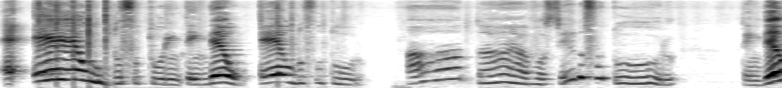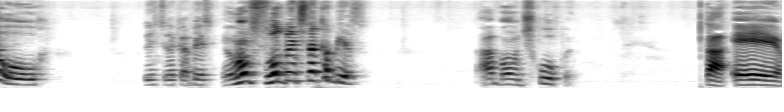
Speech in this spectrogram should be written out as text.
é eu do futuro, entendeu? Eu do futuro. Ah, tá, você do futuro. Entendeu? Doente da cabeça. Eu não sou doente da cabeça. Tá bom, desculpa. Tá, é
